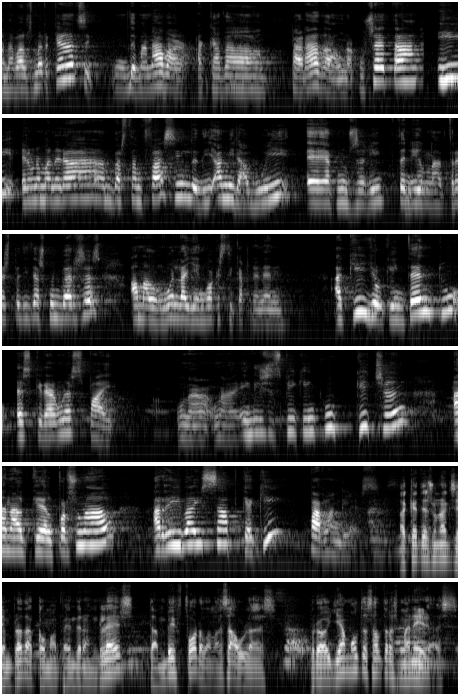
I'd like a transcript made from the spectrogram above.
anava als mercats, demanava a cada parada una coseta i era una manera bastant fàcil de dir ah, mira, avui he aconseguit tenir-ne tres petites converses amb algú en la llengua que estic aprenent. Aquí jo el que intento és crear un espai una, una English Speaking Kitchen en el que el personal arriba i sap que aquí parla anglès. Aquest és un exemple de com aprendre anglès també fora de les aules, però hi ha moltes altres maneres.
